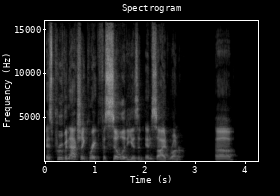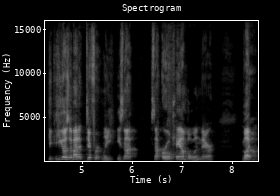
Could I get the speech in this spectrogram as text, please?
has proven actually great facility as an inside runner. Uh, he, he goes about it differently. He's not he's not Earl Campbell in there, but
